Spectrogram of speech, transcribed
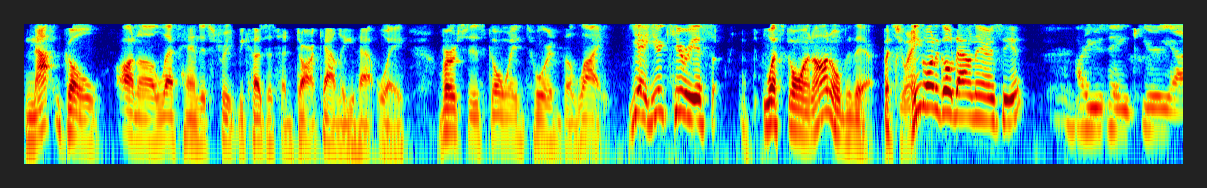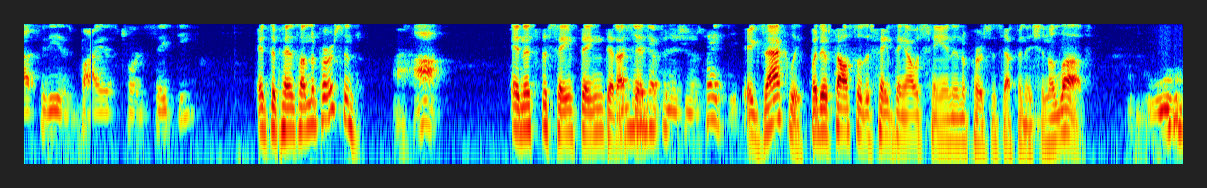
not go on a left-handed street because it's a dark alley that way versus going toward the light. Yeah, you're curious what's going on over there, but you ain't going to go down there and see it. Are you saying curiosity is biased towards safety? It depends on the person. Aha. And it's the same thing that I That's the said. definition of safety. Exactly. But it's also the same thing I was saying in a person's definition of love. You're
